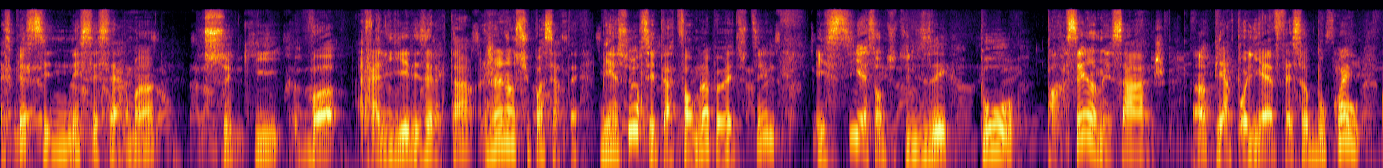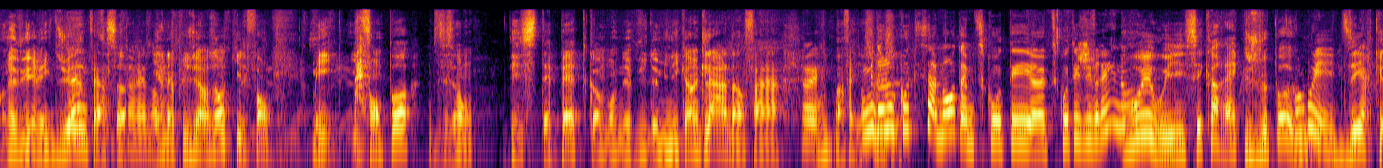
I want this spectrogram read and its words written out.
est-ce que c'est nécessairement ce qui va rallier les électeurs? Je n'en suis pas certain. Bien sûr, ces plateformes-là peuvent être utiles. Et si elles sont utilisées pour passer un message, hein, Pierre Poilievre fait ça beaucoup. On a vu Éric Oui, faire ça. Il y en a plusieurs autres qui le font. Mais ils font pas, disons, des stepettes comme on a vu Dominique Anglade en faire. Ouais. Ou- enfin, Oui, mais de je- l'autre côté, ça monte un petit côté, euh, petit côté givré, non? oui, oui, c'est correct. Je veux pas Oui. dire que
